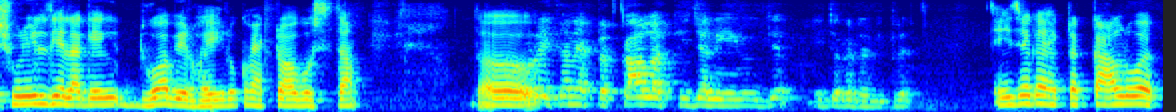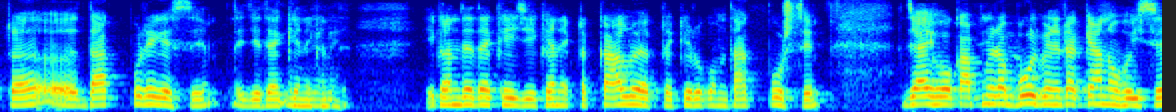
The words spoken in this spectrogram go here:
শরীর দিয়ে লাগে ধোয়া বের হয় এরকম একটা অবস্থা। তো এখানে একটা কালা কি জানি এই জায়গাটার ভিতরে। এই জায়গায় একটা কালো একটা দাগ পড়ে গেছে। এই যে দেখেন এখানে এখান দিয়ে। দেখে যে এখানে একটা কালো একটা কীরকম দাগ পড়ছে। যাই হোক আপনারা বলবেন এটা কেন হয়েছে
